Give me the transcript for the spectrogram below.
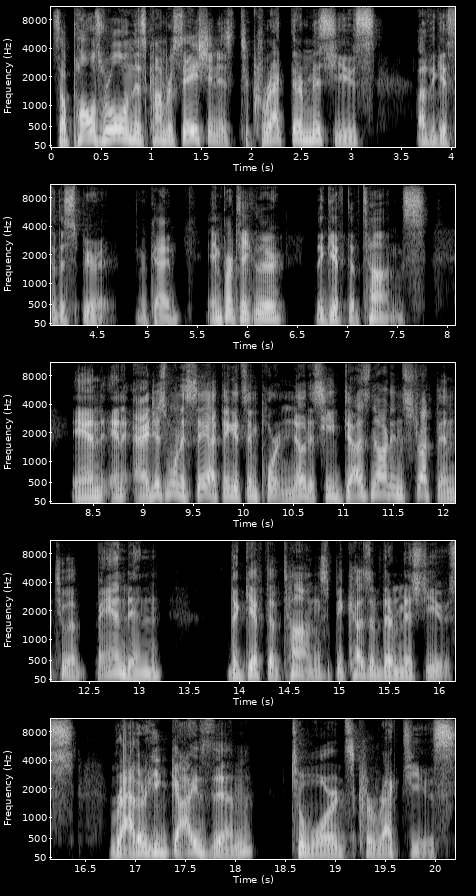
So, Paul's role in this conversation is to correct their misuse of the gifts of the Spirit, okay? In particular, the gift of tongues. And, and I just want to say, I think it's important. Notice he does not instruct them to abandon the gift of tongues because of their misuse. Rather, he guides them towards correct use.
